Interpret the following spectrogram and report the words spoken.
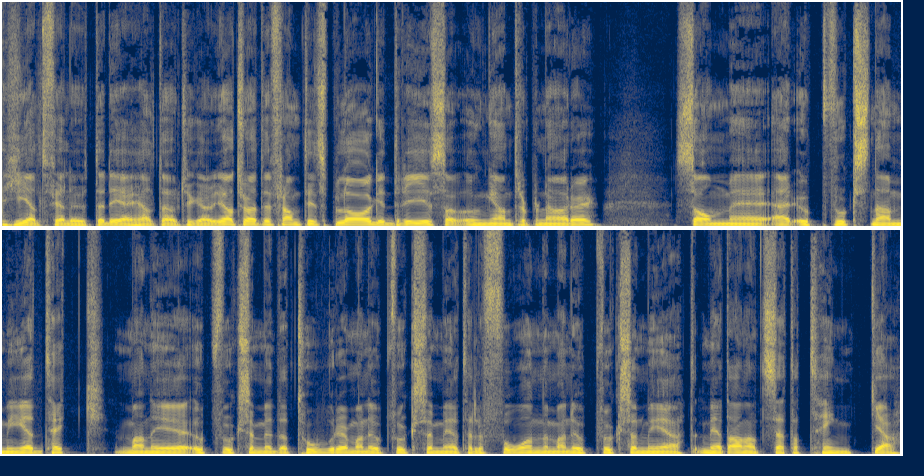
helt fel ute, det är jag helt övertygad om. Jag tror att ett framtidsbolag drivs av unga entreprenörer som eh, är uppvuxna med tech. Man är uppvuxen med datorer, man är uppvuxen med telefoner, man är uppvuxen med, med ett annat sätt att tänka.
